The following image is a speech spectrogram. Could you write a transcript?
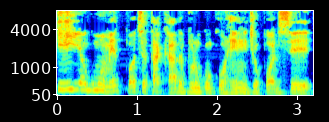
E em algum momento pode ser atacada por um concorrente ou pode ser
